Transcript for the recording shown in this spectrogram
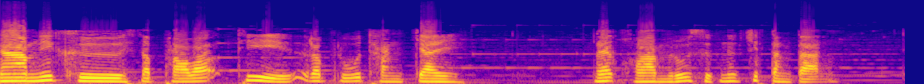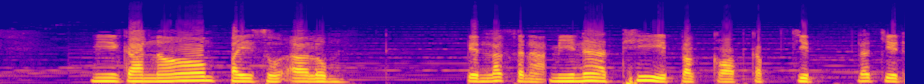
นามนี้คือสภาวะที่รับรู้ทางใจ และความรู้สึกนึกคิดต่างๆ มีการน้อมไปสู่อารมณ์ เป็นลักษณะมีหน้าที่ประกอบกับจิตและเจต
